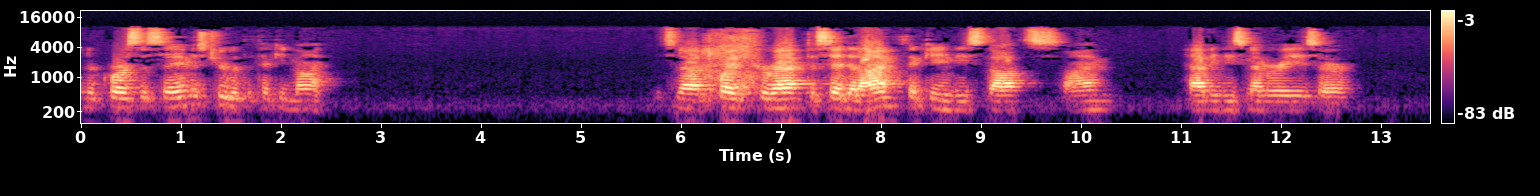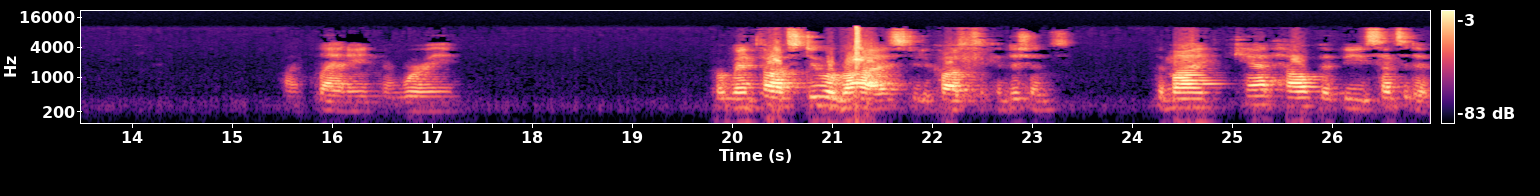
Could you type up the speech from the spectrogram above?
And of course, the same is true with the thinking mind. It's not quite correct to say that I'm thinking these thoughts, I'm having these memories, or I'm planning or worrying. But when thoughts do arise due to causes and conditions, the mind can't help but be sensitive.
